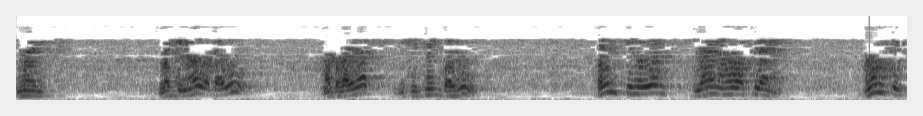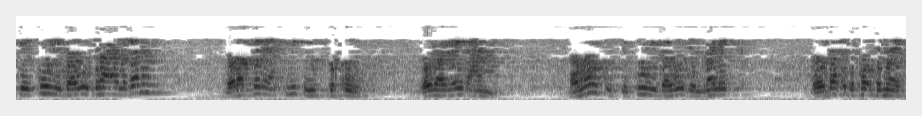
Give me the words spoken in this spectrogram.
ملك. لكن هو داوود. ما اتغيرش مش اثنين داوود. انت هو انت فلان هو فلان. ممكن تكوني داوود راعي الغنم وربنا يحميك من السقوط ويبقى بعيد عنك وممكن تكوني داوود الملك وتاخد فوق دماغك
